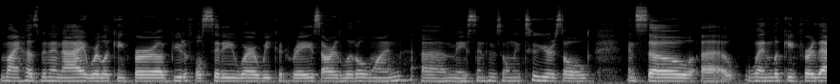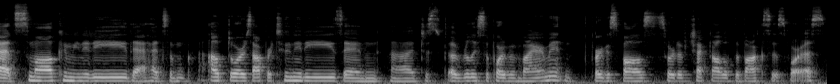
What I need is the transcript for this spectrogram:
my husband and I were looking for a beautiful city where we could raise our little one, uh, Mason, who's only two years old. And so, uh, when looking for that small community that had some outdoors opportunities and uh, just a really supportive environment, Fergus Falls sort of checked all of the boxes for us.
